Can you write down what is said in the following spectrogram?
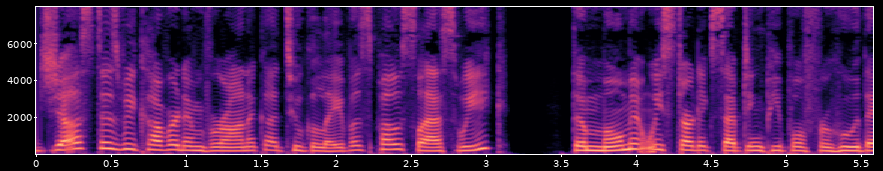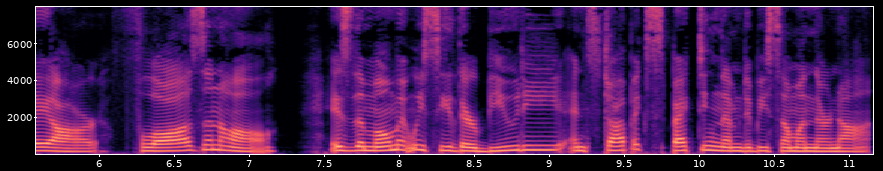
Just as we covered in Vironika Tugaleva's post last week, the moment we start accepting people for who they are, flaws and all, is the moment we see their beauty and stop expecting them to be someone they're not.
